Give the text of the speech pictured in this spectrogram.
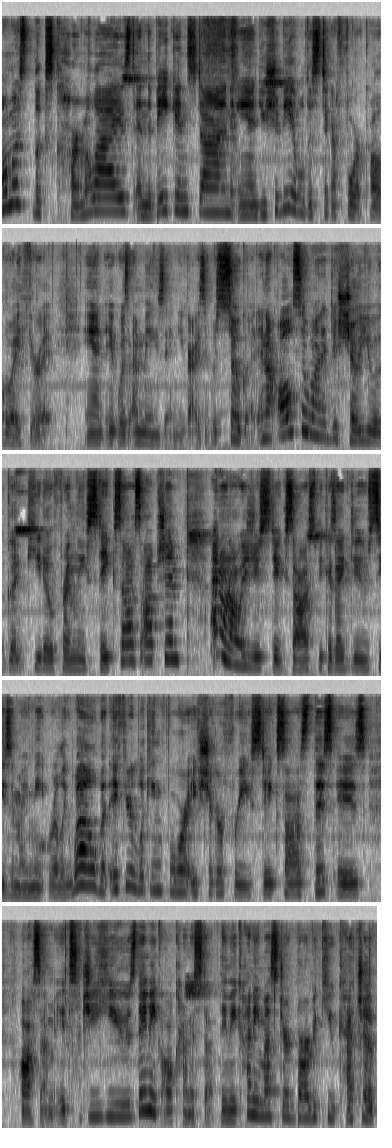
almost looks caramelized and the bacon's done and you should be able to stick a fork all the way through it and it was amazing you guys. It was so good. And I also wanted to show you a good keto friendly steak sauce option. I don't always use steak sauce because I do season my meat really well but if you're looking for a sugar-free steak sauce this is awesome. It's G Hughes they make all kind of stuff. They make honey mustard barbecue ketchup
